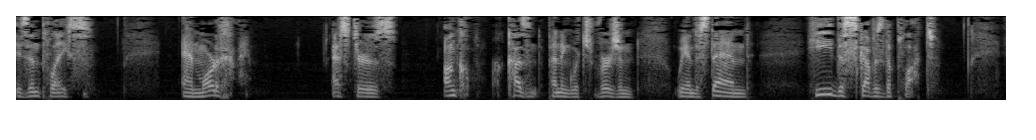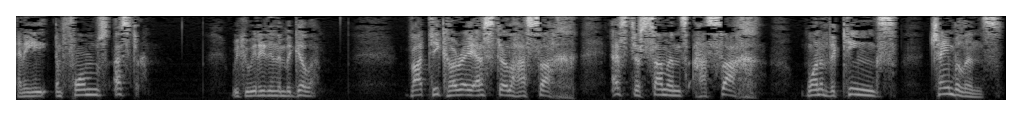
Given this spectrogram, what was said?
is in place, and Mordechai, Esther's uncle or cousin, depending which version we understand, he discovers the plot, and he informs Esther. We can read it in the Megillah. Vatikare Esther Hasach. Esther summons Hasach, one of the king's chamberlains,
